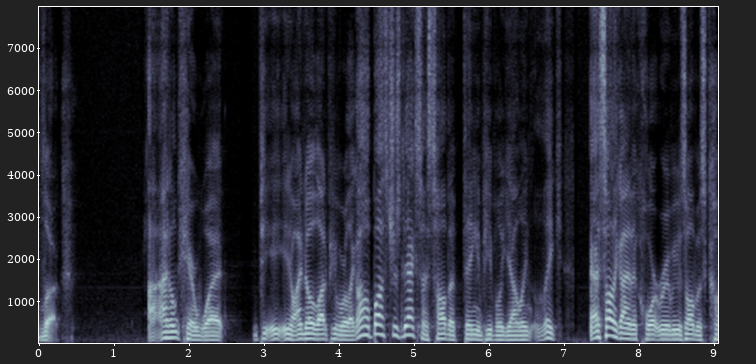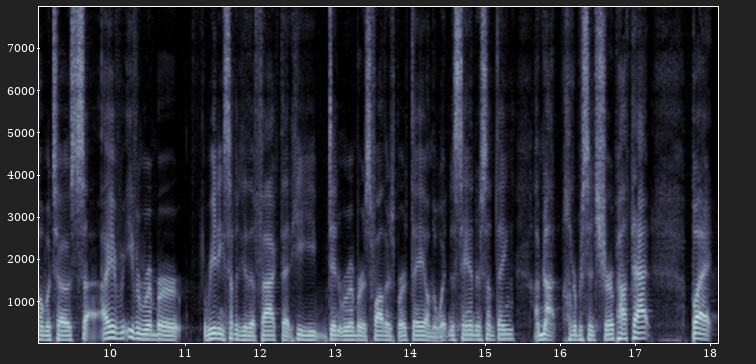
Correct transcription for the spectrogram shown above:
Look, I, don't care what you know. I know a lot of people were like, "Oh, Buster's next." And I saw the thing and people yelling. Like, I saw the guy in the courtroom. He was almost comatose. I even remember reading something to the fact that he didn't remember his father's birthday on the witness stand or something. I'm not 100% sure about that. But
